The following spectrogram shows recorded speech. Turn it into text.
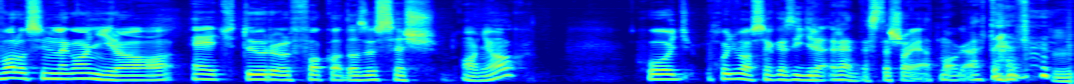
valószínűleg annyira egy tőről fakad az összes anyag, hogy, hogy valószínűleg ez így re- rendezte saját magát. Tehát, uh-huh.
